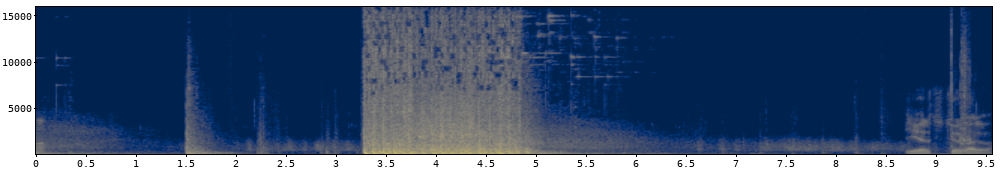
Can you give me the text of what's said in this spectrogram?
Aha. Diğeri tutuyor galiba.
